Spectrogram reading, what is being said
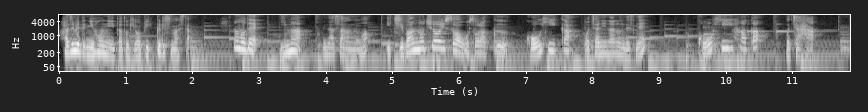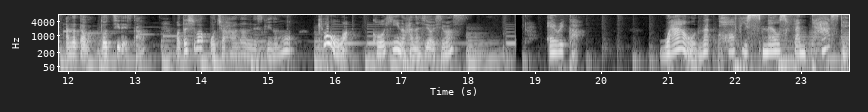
初めて日本にいた時はびっくりしました。なので、今、皆さんは一番のチョイスはおそらくコーヒーかお茶になるんですね。コーヒー派かお茶派。あなたはどっちですか？私はお茶派なんですけども、今日はコーヒーの話をします。Erica. Wow, that coffee smells fantastic.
